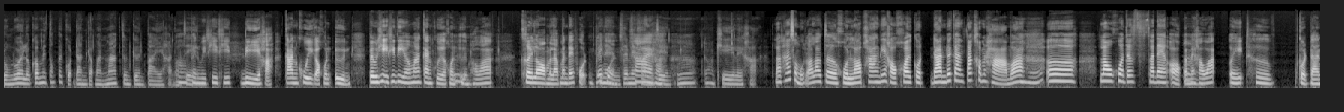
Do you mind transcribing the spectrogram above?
ลงด้วย แล้วก็ไม่ต้องไปกดดันกับมันมากจนเกินไปค่ะน้องเจนเป็นวิธีที่ดีค่ะ การคุยกับคนอื่น เป็นวิธีที่ดีมากๆการคุยกับคนอื่นอืมเพราะว่าเคยลองมาแล้วมันได้ผลได้พี่แนผนลใช่ไหมคะใช่น้องเจค่ะนอืมโอเคเลยค่ะแล้วถ้าสมมติว่าเราเจอคนรอบข้างที่เขาคอยกดดันด้วยการตั้งคำถามว่าอือฮึเออ เราควรจะแสดงออกกันไหมอืมคะว่า เอ้ย เธอกดดัน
